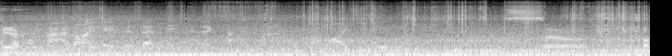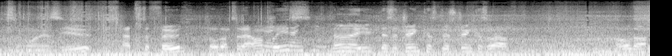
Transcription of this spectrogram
Here. So, the bottom one is you. That's the food. Hold on to that one, Okay, please. No, no, you, there's a drink. as- There's drink as well. Hold on.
